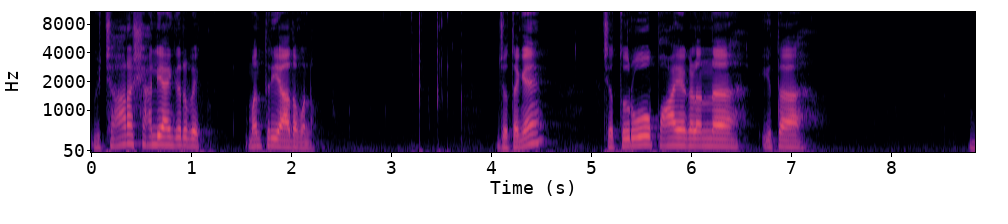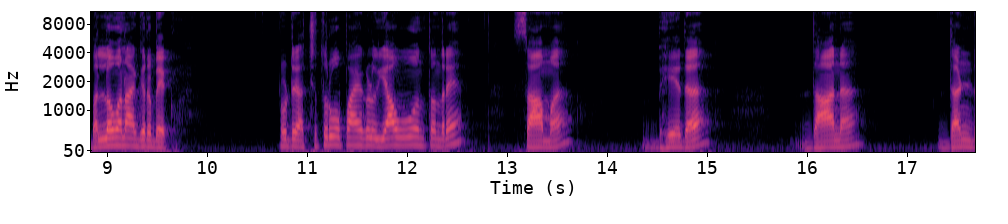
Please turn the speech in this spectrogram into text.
ವಿಚಾರಶಾಲಿಯಾಗಿರಬೇಕು, ಮಂತ್ರಿಯಾದವನು. ಜೊತೆಗೆ ಚತುರೋಪಾಯಗಳನ್ನು ಈತ ಬಲ್ಲವನಾಗಿರಬೇಕು. ನೋಡ್ರಿ, ಆ ಚತುರೋಪಾಯಗಳು ಯಾವುವು ಅಂತಂದರೆ ಸಾಮ, ಭೇದ, ದಾನ, ದಂಡ,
